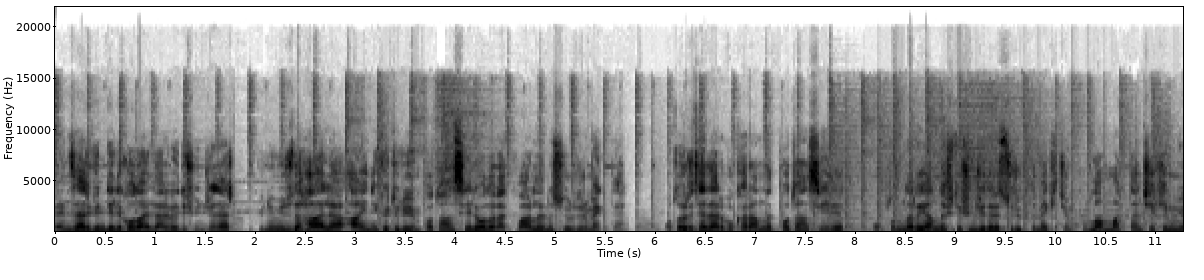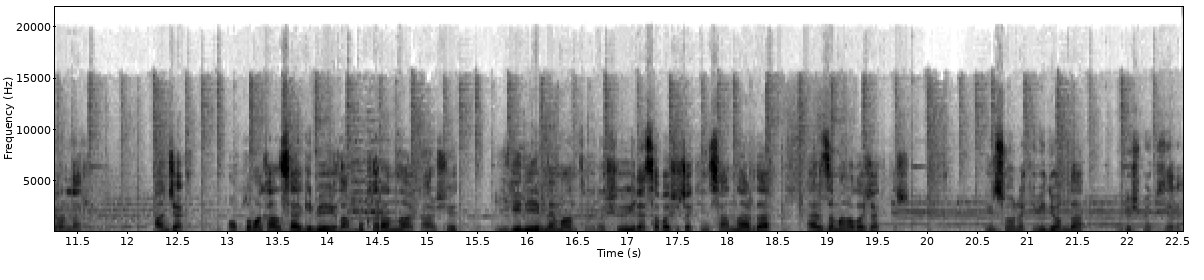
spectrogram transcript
Benzer gündelik olaylar ve düşünceler günümüzde hala aynı kötülüğün potansiyeli olarak varlığını sürdürmekte. Otoriteler bu karanlık potansiyeli toplumları yanlış düşüncelere sürüklemek için kullanmaktan çekinmiyorlar. Ancak topluma kanser gibi yayılan bu karanlığa karşı bilgeliğin ve mantığın ışığı ile savaşacak insanlar da her zaman olacaktır. Bir sonraki videomda görüşmek üzere.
